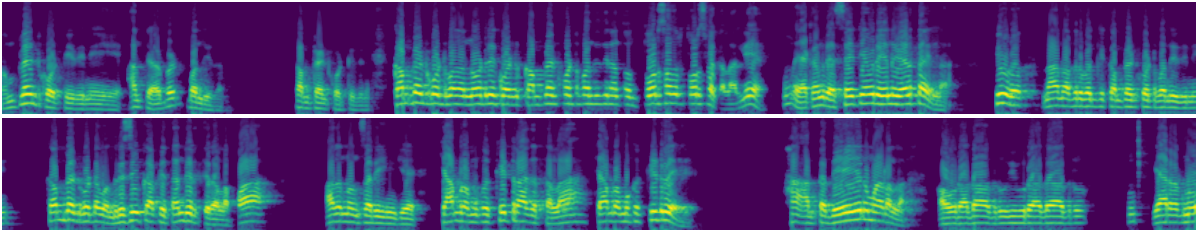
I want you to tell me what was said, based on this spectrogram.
ಕಂಪ್ಲೇಂಟ್ ಕೊಟ್ಟಿದ್ದೀನಿ ಅಂತ ಹೇಳ್ಬಿಟ್ಟು ಬಂದಿದ್ದಾನೆ. ಕಂಪ್ಲೇಂಟ್ ಕೊಟ್ಟಿದ್ದೀನಿ. ಕಂಪ್ಲೇಂಟ್ ಕೊಟ್ಟು ಬಂದ ನೋಡ್ರಿ ಕಂಪ್ಲೇಂಟ್ ಕೊಟ್ಟು ಬಂದಿದ್ದೀನಿ ಅಂತ ಒಂದು ತೋರ್ಸಾದ್ರೂ ತೋರ್ಸ್ಬೇಕಲ್ಲ ಅಲ್ಲಿ? ಯಾಕಂದ್ರೆ ಎಸ್ ಐ ಟಿ ಅವರು ಏನು ಹೇಳ್ತಾ ಇಲ್ಲ. ಇವರು, ನಾನು ಅದ್ರ ಬಗ್ಗೆ ಕಂಪ್ಲೇಂಟ್ ಕೊಟ್ಟು ಬಂದಿದ್ದೀನಿ. ಕಂಪ್ಲೇಂಟ್ ಕೊಟ್ಟ ಒಂದು ರಿಸೀವ್ ಕಾಪಿ ತಂದಿರ್ತೀರಲ್ಲಪ್ಪ. ಅದನ್ನೊಂದ್ಸರಿ ಹಿಂಗೆ ಕ್ಯಾಮ್ರಾ ಮುಖ ಕಿಟ್ರಾಗತ್ತಲ್ಲ? ಕ್ಯಾಮ್ರಾ ಮುಖ ಇಡ್ರಿ ಹಾ, ಅಂತದೇನು ಮಾಡಲ್ಲ. ಅವ್ರು ಅದಾದ್ರು ಇವ್ರು ಅದಾದ್ರು ಯಾರನ್ನೋ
